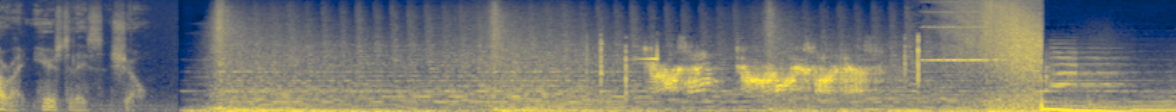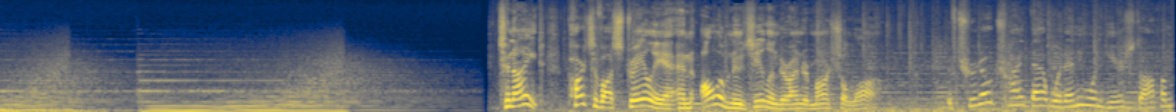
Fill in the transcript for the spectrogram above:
All right, here's today's show. Tonight, parts of Australia and all of New Zealand are under martial law. If Trudeau tried that, would anyone here stop him?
